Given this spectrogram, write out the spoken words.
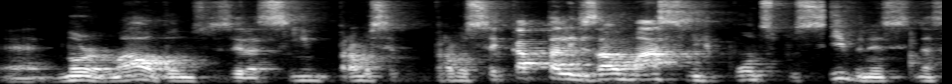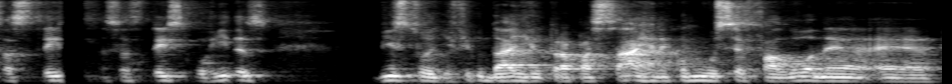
é, normal, vamos dizer assim, para você, você capitalizar o máximo de pontos possível nesse, nessas, três, nessas três corridas, visto a dificuldade de ultrapassagem, né, como você falou, né, é,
